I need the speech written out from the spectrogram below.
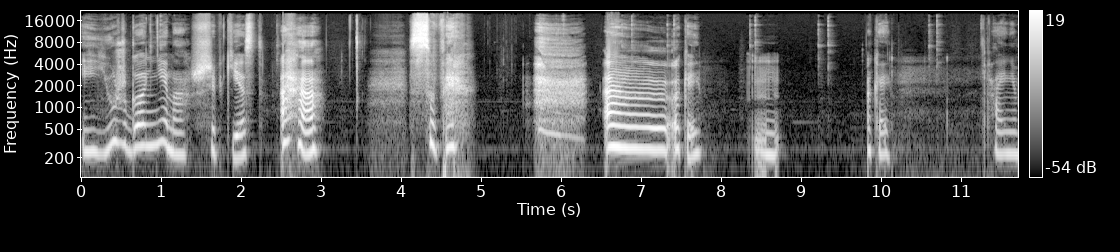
I już go nie ma. Szybki jest. Aha. Super. Okej. Mm, Okej. Fajnie.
